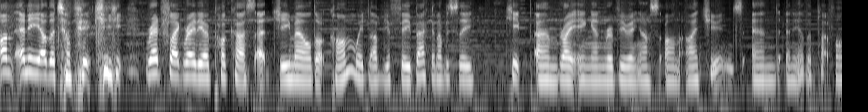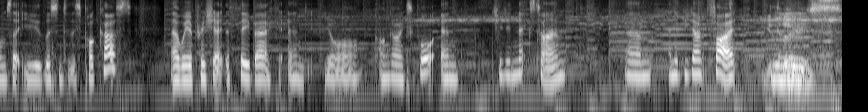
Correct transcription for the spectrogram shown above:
on any other topic, red flag radio podcast at gmail.com. We'd love your feedback and obviously keep um, rating and reviewing us on iTunes and any other platforms that you listen to this podcast. Uh, we appreciate the feedback and your ongoing support and tune in next time. Um, and if you don't fight, You You lose.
